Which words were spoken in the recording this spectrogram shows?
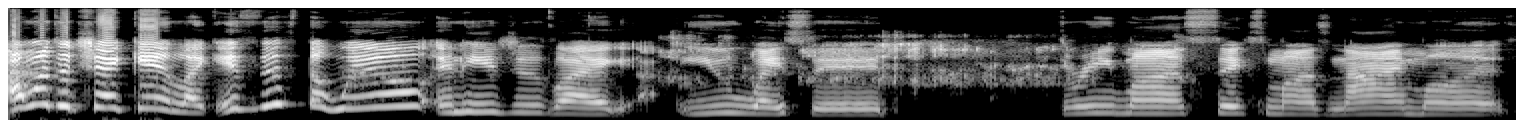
I want to check in. Like, is this the will? And he's just like, you wasted three months, six months, nine months,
